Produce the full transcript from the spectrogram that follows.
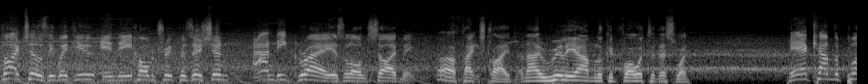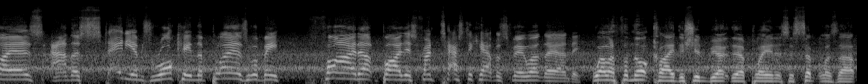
Clive Tyldesley with you in the commentary position. Andy Gray is alongside me. Oh, thanks, Clive. And I really am looking forward to this one. Here come the players, and the stadium's rocking. The players will be fired up by this fantastic atmosphere, won't they, Andy? Well, if they're not, Clive, they shouldn't be out there playing. It's as simple as that.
